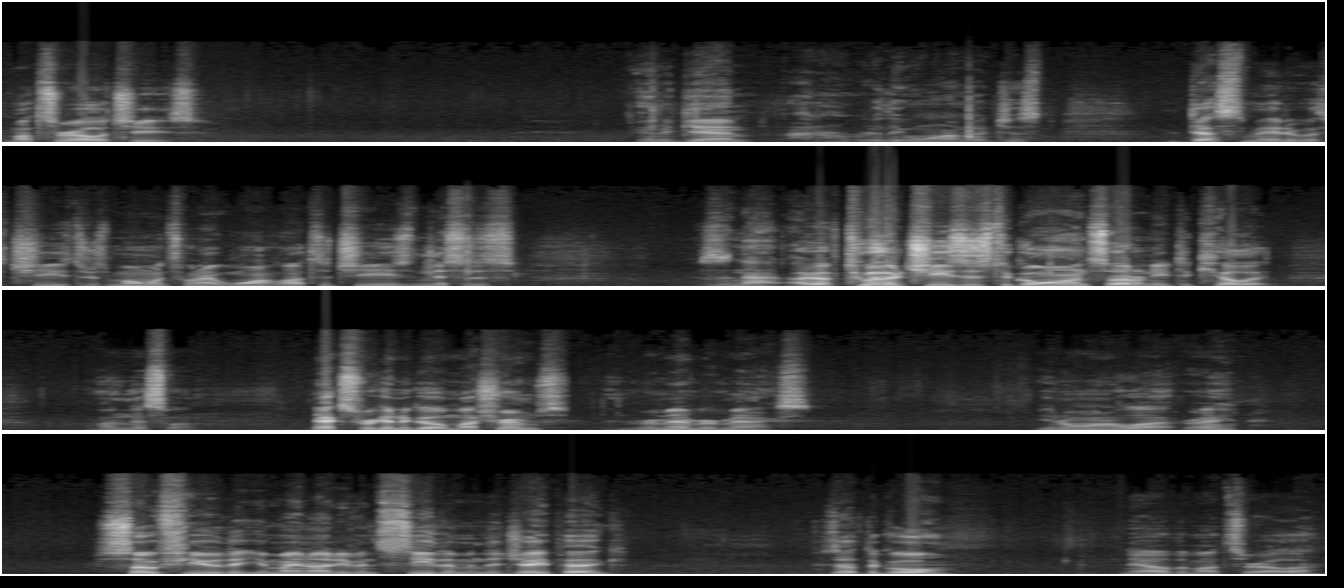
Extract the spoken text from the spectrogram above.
mozzarella cheese. And again, I don't really want to just decimate it with cheese. There's moments when I want lots of cheese, and this is this is not. I have two other cheeses to go on, so I don't need to kill it on this one. Next, we're gonna go mushrooms. And remember, Max, you don't want a lot, right? So few that you might not even see them in the JPEG. Is that the goal? Now the mozzarella.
